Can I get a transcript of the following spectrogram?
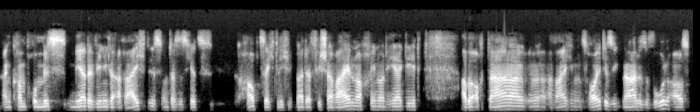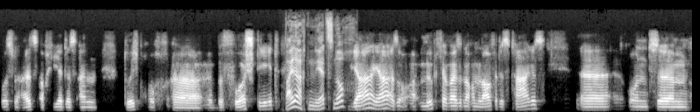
ein Kompromiss mehr oder weniger erreicht ist und dass es jetzt hauptsächlich bei der Fischerei noch hin und her geht. Aber auch da äh, erreichen uns heute Signale sowohl aus Brüssel als auch hier, dass ein Durchbruch äh, bevorsteht. Weihnachten jetzt noch? Ja, ja, also möglicherweise noch im Laufe des Tages. Äh, und ähm, äh,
